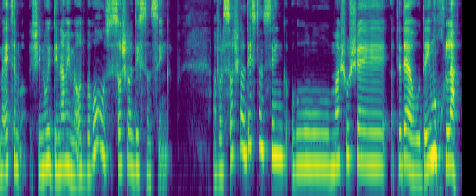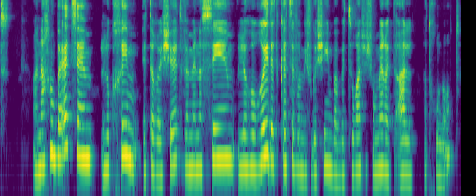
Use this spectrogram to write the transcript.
בעצם שינוי דינמי מאוד ברור זה social distancing. אבל social distancing הוא משהו שאתה יודע, הוא די מוחלט. אנחנו בעצם לוקחים את הרשת ומנסים להוריד את קצב המפגשים בה בצורה ששומרת על התכונות,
